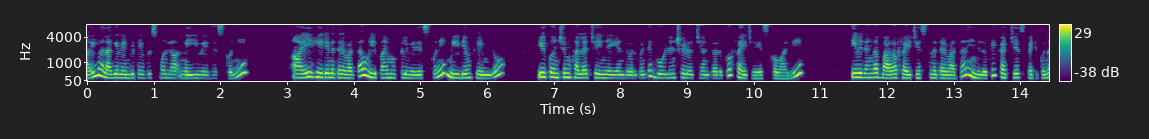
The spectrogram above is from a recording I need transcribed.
ఆయిల్ అలాగే రెండు టేబుల్ స్పూన్ల నెయ్యి వేసేసుకొని ఆయిల్ హీట్ అయిన తర్వాత ఉల్లిపాయ ముక్కలు వేసేసుకొని మీడియం ఫ్లేమ్లో ఇవి కొంచెం కలర్ చేంజ్ అయ్యేంత వరకు అంటే గోల్డెన్ షేడ్ వచ్చేంత వరకు ఫ్రై చేసుకోవాలి. ఈ విధంగా బాగా ఫ్రై చేసుకున్న తర్వాత ఇందులోకి కట్ చేసి పెట్టుకున్న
